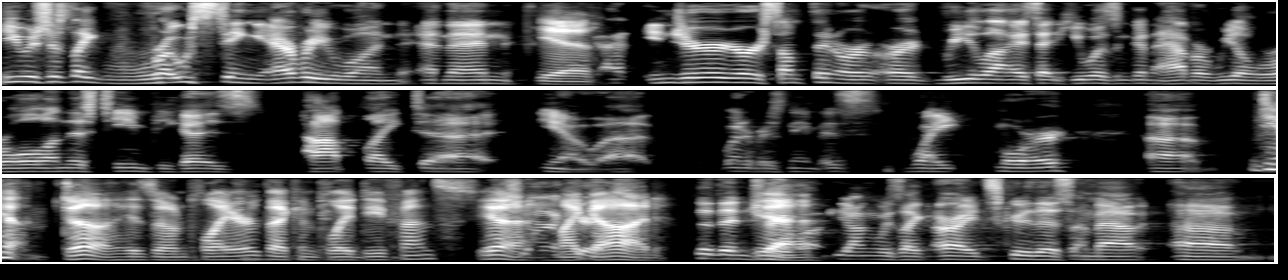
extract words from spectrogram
he was just like roasting everyone, and then Yeah. got injured or something, or, or realized that he wasn't going to have a real role on this team because Pop liked, uh, you know, uh, whatever his name is, White more. Uh, Yeah, duh, his own player that can play defense. Yeah, my God. so then Trae Yeah. Young was like, "All right, screw this, I'm out." Um,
